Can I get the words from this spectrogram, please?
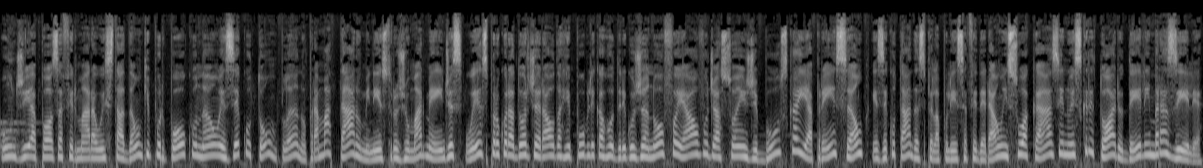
Um dia após afirmar ao Estadão que por pouco não executou um plano para matar o ministro Gilmar Mendes, o ex-procurador-geral da República, Rodrigo Janot, foi alvo de ações de busca e apreensão executadas pela Polícia Federal em sua casa e no escritório dele em Brasília.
